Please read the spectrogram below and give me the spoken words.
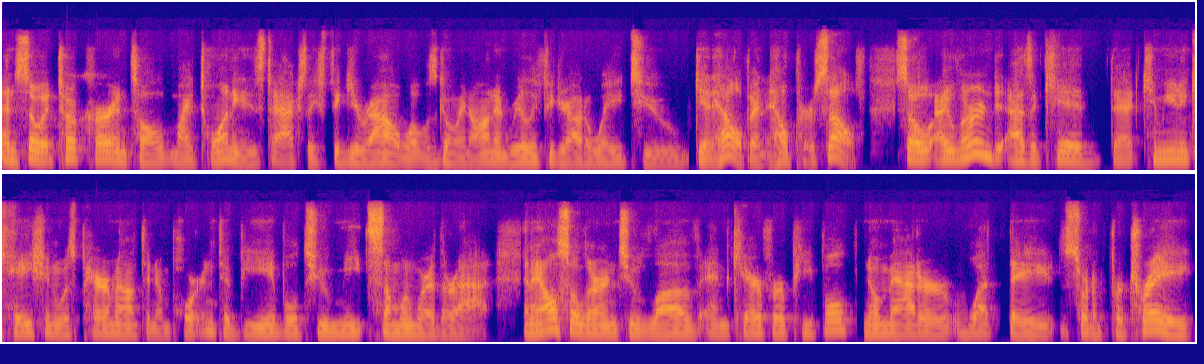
And so, it took her until my 20s to actually figure out what was going on and really figure out a way to get help and help herself. So, I learned as a kid that communication was paramount and important to be able to meet someone where they're at. And I also learned to love and care for people no matter what they sort of portray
